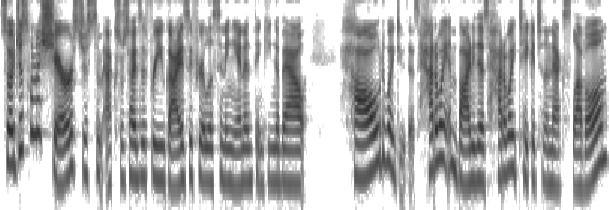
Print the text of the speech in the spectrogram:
So i just want to share just some exercises for you guys if you're listening in and thinking about how do i do this? How do i embody this? How do i take it to the next level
